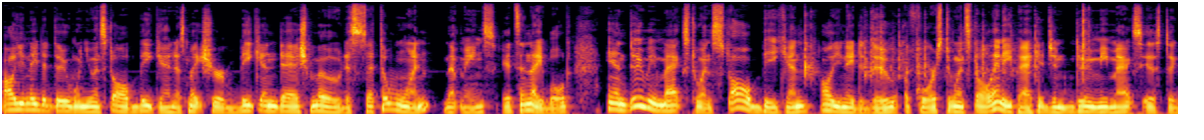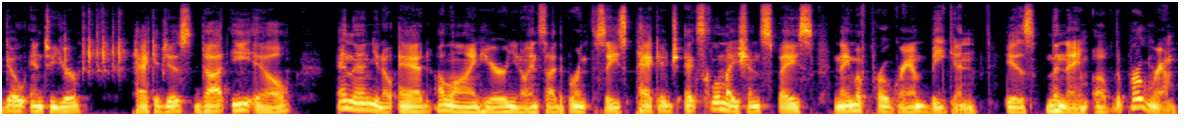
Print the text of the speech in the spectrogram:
all you need to do when you install Beacon is make sure Beacon dash mode is set to 1. That means it's enabled. In Doom Emacs to install Beacon, all you need to do, of course, to install any package in Doom Emacs is to go into your packages.el and then, you know, add a line here, you know, inside the parentheses, package exclamation space name of program beacon is the name of the program.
